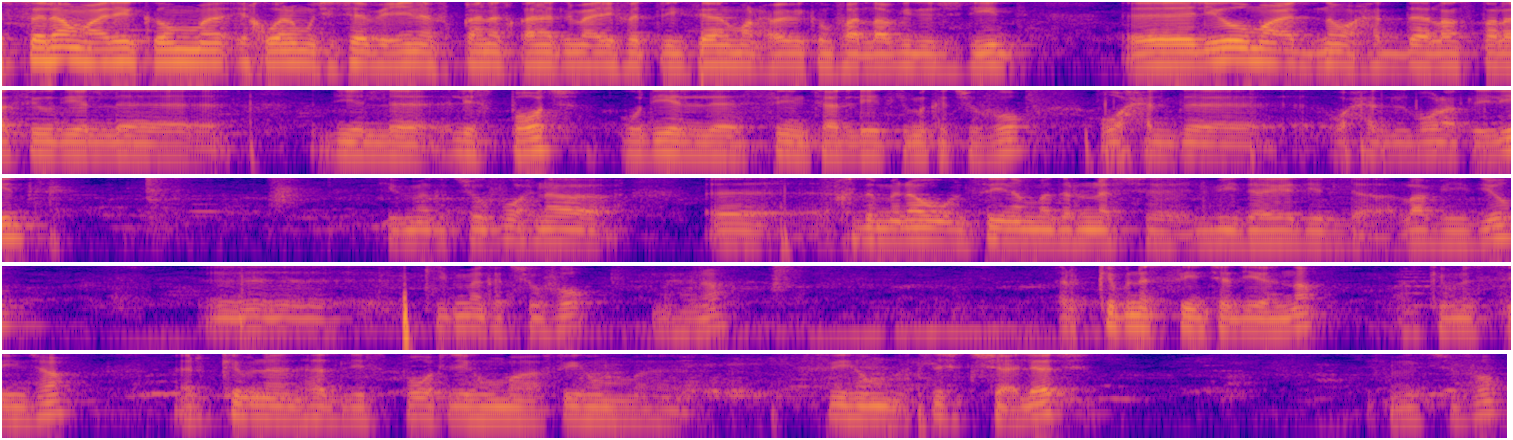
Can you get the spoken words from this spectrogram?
السلام عليكم اخوانا المتابعين في قناه قناة المعرفة التريسان مرحبا بكم في هذا الفيديو الجديد آه، اليوم عندنا واحد l'installation ديال ديال les spots وديال السينتا تاع ال LED كما كتشوفوا. واحد واحد البولاط les LED. كما كتشوفوا حنا آه، خدمنا ونسينا ما درناش البداية ديال la vidéo. آه، كما كتشوفوا هنا. ركبنا السينتا ديالنا. ركبنا السينتا ركبنا هاد les spots اللي هما فيهم فيهم ثلاثة تشعلات كيف ما تشوفوا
